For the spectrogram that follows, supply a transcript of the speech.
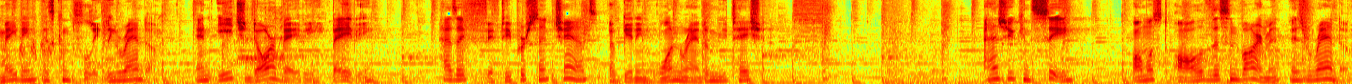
Mating is completely random, and each Dar baby baby has a 50% chance of getting one random mutation. As you can see, almost all of this environment is random.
